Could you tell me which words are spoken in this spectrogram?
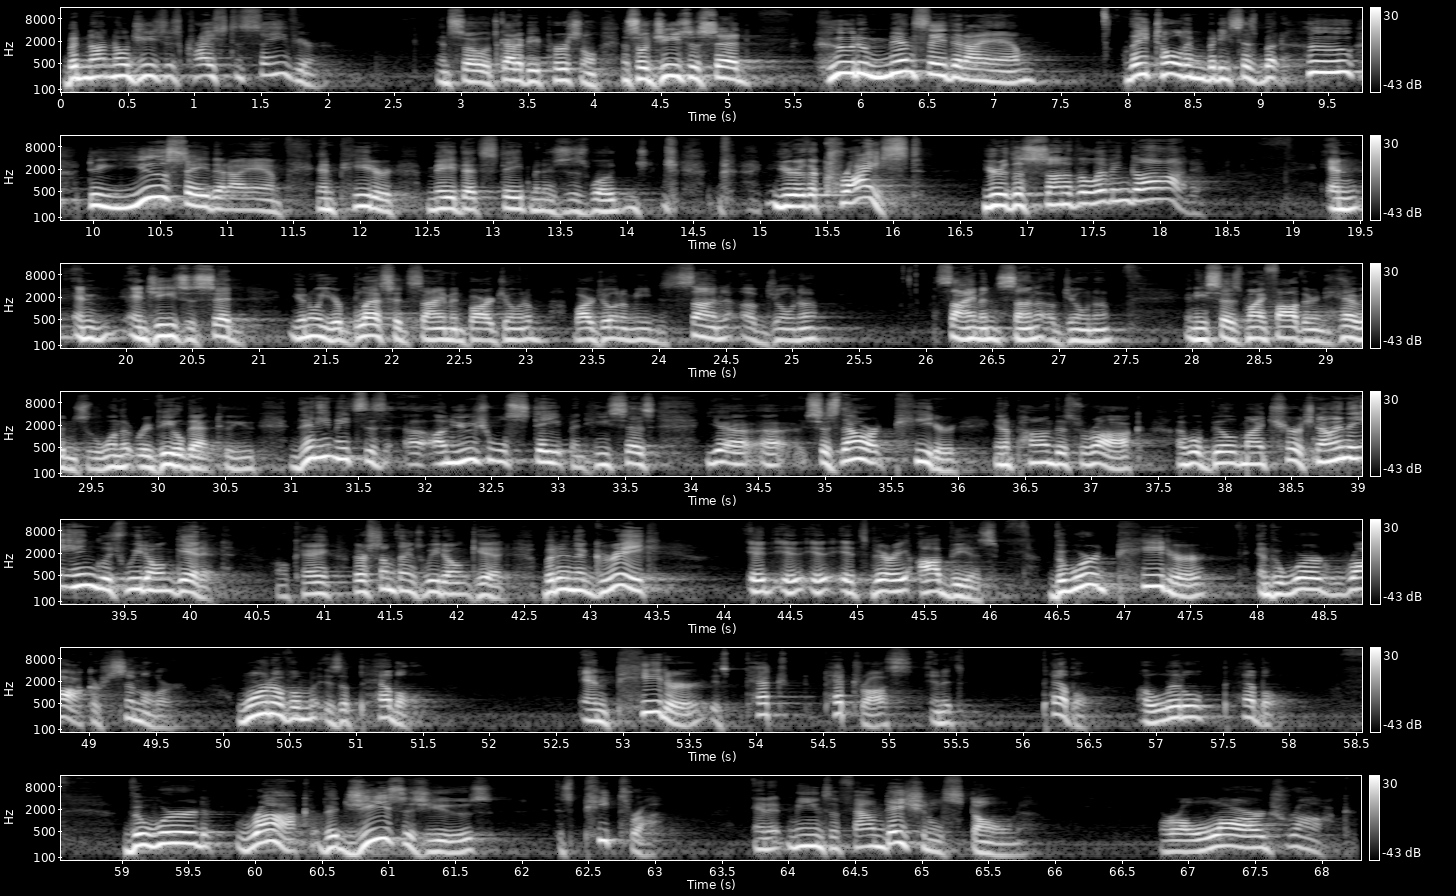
but not know Jesus Christ as Savior. And so it's got to be personal. And so Jesus said, Who do men say that I am? They told him, but he says, But who do you say that I am? And Peter made that statement and says, Well, you're the Christ. You're the Son of the living God. And, and, and Jesus said, You know, you're blessed, Simon Bar Jonah. Bar Jonah means son of Jonah. Simon, son of Jonah. And he says, My Father in heaven is the one that revealed that to you. And then he makes this uh, unusual statement. He says, yeah, uh, says, Thou art Peter, and upon this rock I will build my church. Now, in the English, we don't get it. Okay? There are some things we don't get. But in the Greek, it, it, it's very obvious. The word Peter and the word rock are similar. One of them is a pebble, and Peter is pet- Petros, and it's pebble, a little pebble. The word rock that Jesus used is Petra, and it means a foundational stone or a large rock.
